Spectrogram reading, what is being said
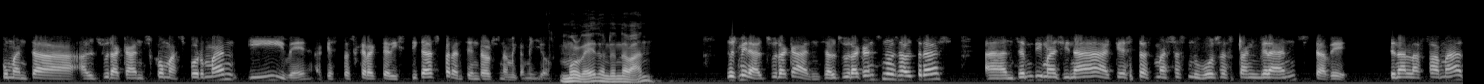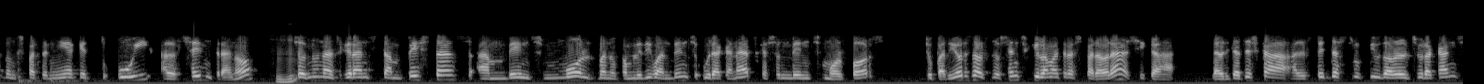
comentar els huracans, com es formen, i bé, aquestes característiques per entendre'ls una mica millor. Molt bé, doncs endavant. Doncs mira, els huracans. Els huracans nosaltres eh, ens hem d'imaginar aquestes masses nuboses tan grans que, bé, tenen la fama doncs, per tenir aquest ull al centre, no? Uh -huh. Són unes grans tempestes amb vents molt, bueno, com li diuen, vents huracanats, que són vents molt forts, superiors als 200 km per hora, així que la veritat és que el fet destructiu dels huracans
